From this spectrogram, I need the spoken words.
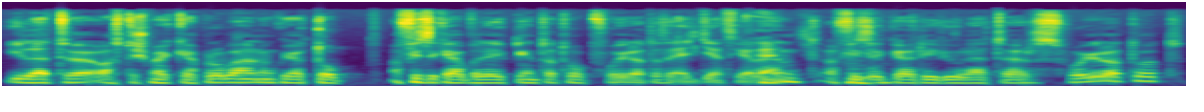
Illetve azt is meg kell próbálnunk, hogy a top, a fizikában egyébként a top folyirat az egyet jelent, a Physical Review Letters folyiratot.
